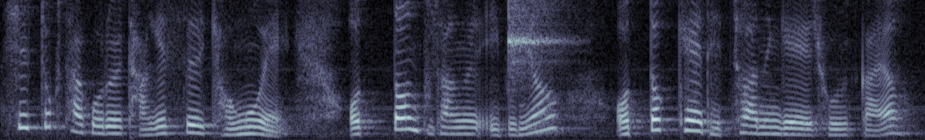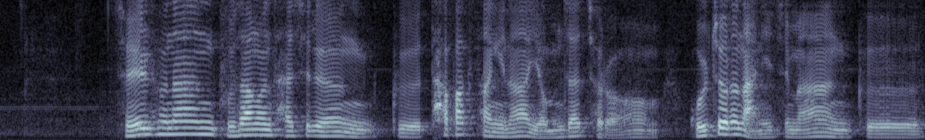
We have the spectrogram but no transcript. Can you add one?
실족 사고를 당했을 경우에 어떤 부상을 입으며 어떻게 대처하는 게 좋을까요? 제일 흔한 부상은 사실은 그 타박상이나 염자처럼 골절은 아니지만 그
